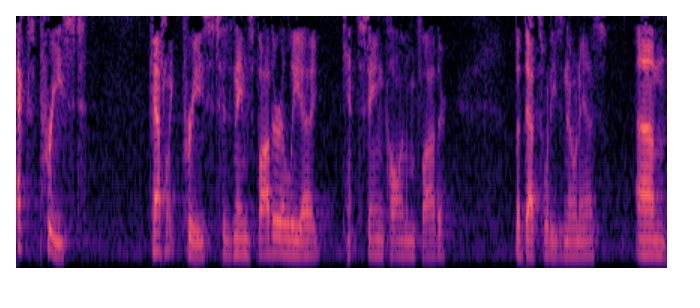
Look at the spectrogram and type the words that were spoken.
ex-priest, Catholic priest. His name's Father Alia. I can't stand calling him Father, but that's what he's known as. Um,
